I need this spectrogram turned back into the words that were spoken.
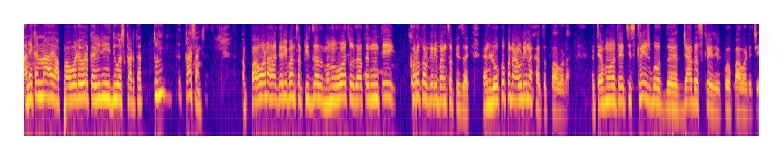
अनेकांना ह्या पावड्यावर काही दिवस काढतात. तुम काय सांगता पावडा हा गरिबांचा पिझ्झा म्हणून ओळखलं जातं आणि ते खरोखर गरिबांचा पिझ्झा आहे. आणि लोक पण आवडीनं खातात पावडा. त्यामुळं त्याची स्क्रेच बहुत अं, जादा स्क्रेच आहे प- पावड्याची.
